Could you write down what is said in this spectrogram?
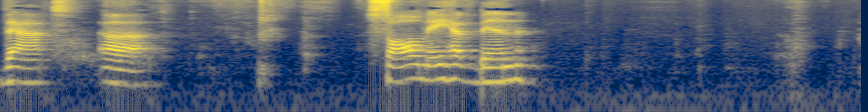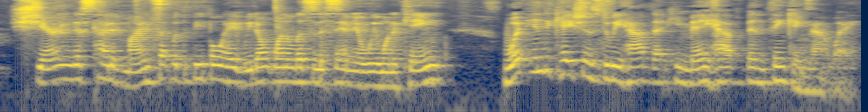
that uh, Saul may have been sharing this kind of mindset with the people? Hey, we don't want to listen to Samuel, we want a king. What indications do we have that he may have been thinking that way?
